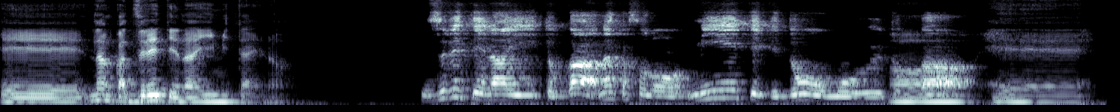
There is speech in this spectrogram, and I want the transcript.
えー、なんかずれてないみたいな。ずれてないとか、なんかその、見えててどう思うとか。へー。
